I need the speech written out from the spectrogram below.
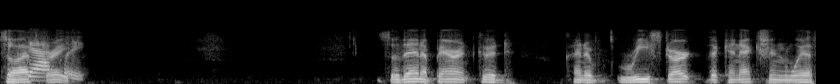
So exactly. that's great. So then a parent could kind of restart the connection with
